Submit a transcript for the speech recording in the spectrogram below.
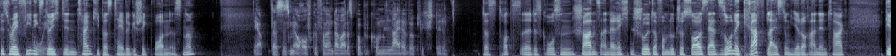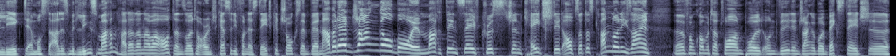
bis Ray Phoenix Oh ja. durch den Timekeepers-Table geschickt worden ist, ne? Ja, das ist mir auch aufgefallen. Da war das Publikum leider wirklich still. Das trotz äh, des großen Schadens an der rechten Schulter vom Luchasaurus, der hat so eine Kraftleistung hier noch an den Tag gelegt. Er musste alles mit links machen, hat er dann aber auch. Dann sollte Orange Cassidy von der Stage gechokeslammt werden. Aber der Jungle Boy macht den Safe. Christian Cage steht auf, sagt, das kann doch nicht sein, äh, vom Kommentatorenpult und will den Jungle Boy Backstage äh,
